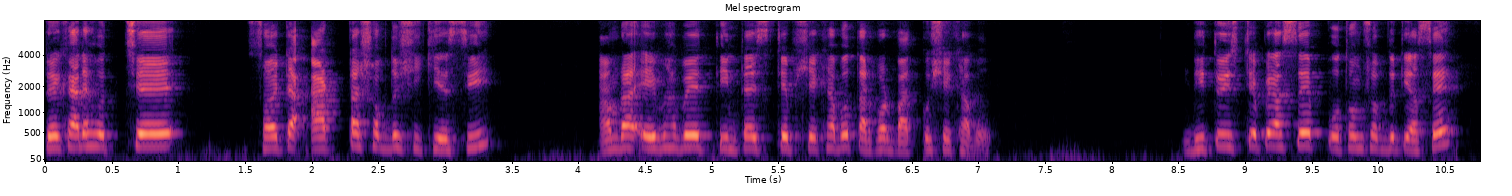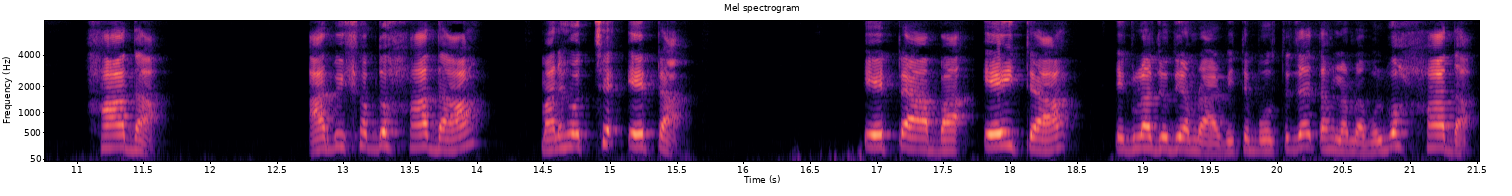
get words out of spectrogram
তো এখানে হচ্ছে ছয়টা, আটটা শব্দ শিখিয়েছি। আমরা এইভাবে তিনটা স্টেপ শেখাবো, তারপর বাক্য শেখাবো। দ্বিতীয় স্টেপে আছে, প্রথম শব্দটি আছে, হাদা। আরবি শব্দ হাদা মানে হচ্ছে এটা। এটা বা এইটা, এগুলা যদি আমরা আরবিতে বলতে যাই, তাহলে আমরা বলব হাদা।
